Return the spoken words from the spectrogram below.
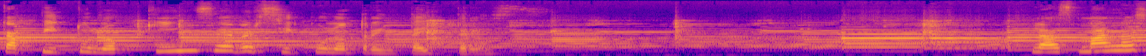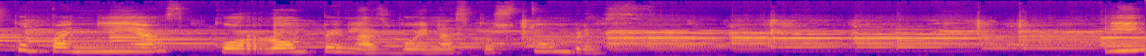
capítulo 15 versículo 33. Las malas compañías corrompen las buenas costumbres. Y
